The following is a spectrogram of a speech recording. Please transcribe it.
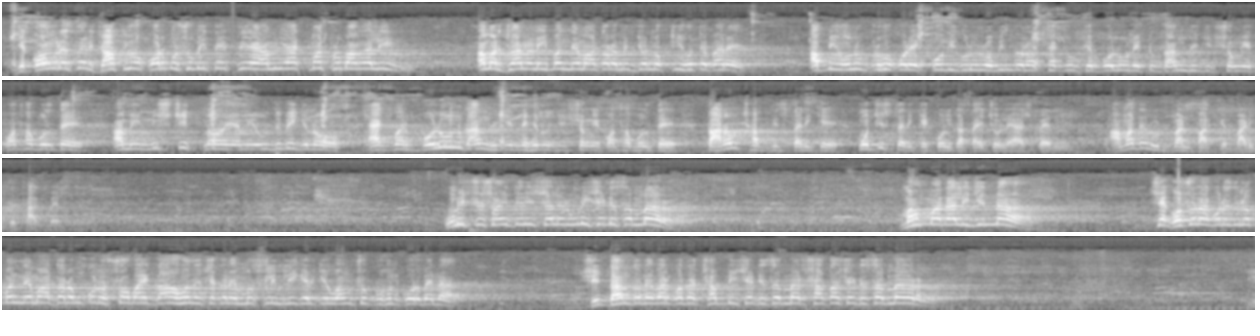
যে কংগ্রেসের জাতীয় কর্মসমিতিতে আমি একমাত্র বাঙালি। আমার জানা নেই, বন্দে মাতরমের জন্য কি হতে পারে। আপনি অনুগ্রহ করে কবিগুরু রবীন্দ্রনাথ ঠাকুরকে বলুন, একটু গান্ধীজির সঙ্গে কথা বলতে। আমি নিশ্চিত নয়, আমি উদ্বিগ্ন। একবার বলুন গান্ধীজি নেহরুজির সঙ্গে কথা বলতে। তারাও ছাব্বিশ তারিখে, পঁচিশ তারিখে কলকাতায় চলে আসবেন। আমাদের উডবান পার্কের বাড়িতে থাকবেন। উনিশশো সালের উনিশে ডিসেম্বর, মোহাম্মদ আলী জিন্না, সে ঘোষণা করে দিল, বন্দে মাতারম কোন সবাই গা হলে সেখানে মুসলিম লীগের কেউ অংশগ্রহণ করবে না। সিদ্ধান্ত নেবার কথা ছাব্বিশে ডিসেম্বর, সাতাশে ডিসেম্বর।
